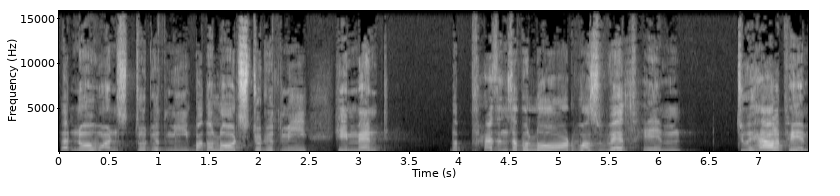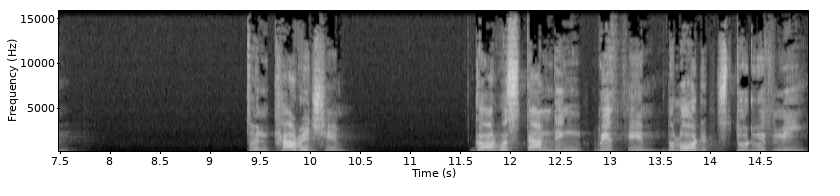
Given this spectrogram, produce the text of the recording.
that no one stood with me, but the Lord stood with me, he meant the presence of the Lord was with him to help him, to encourage him. God was standing with him. The Lord stood with me.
